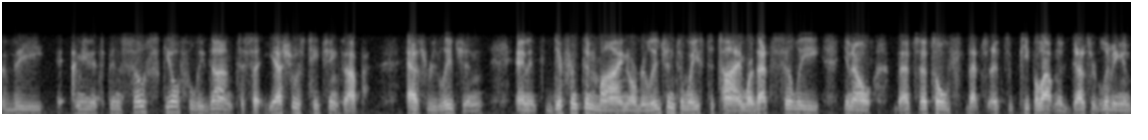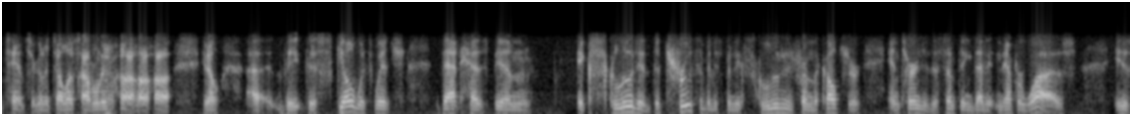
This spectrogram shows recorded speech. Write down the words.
the I mean it's been so skillfully done to set Yeshua's teachings up as religion and it's different than mine or religion's a waste of time or that's silly you know that's that's old that's that's people out in the desert living in tents are going to tell us how to live ha ha ha. You know uh, the the skill with which that has been excluded the truth of it has been excluded from the culture and turned into something that it never was is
